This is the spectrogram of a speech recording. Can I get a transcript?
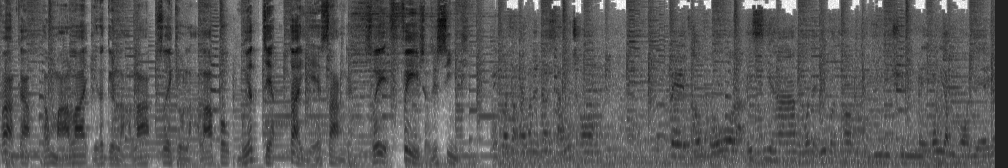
花甲喺馬拉亦都叫嗱啦，所以叫嗱啦煲。每一隻都係野生嘅，所以非常之鮮甜。呢個就係我哋嘅首創啤酒火鍋啦！你試下我哋呢個湯係完全未放任何嘢嘅，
